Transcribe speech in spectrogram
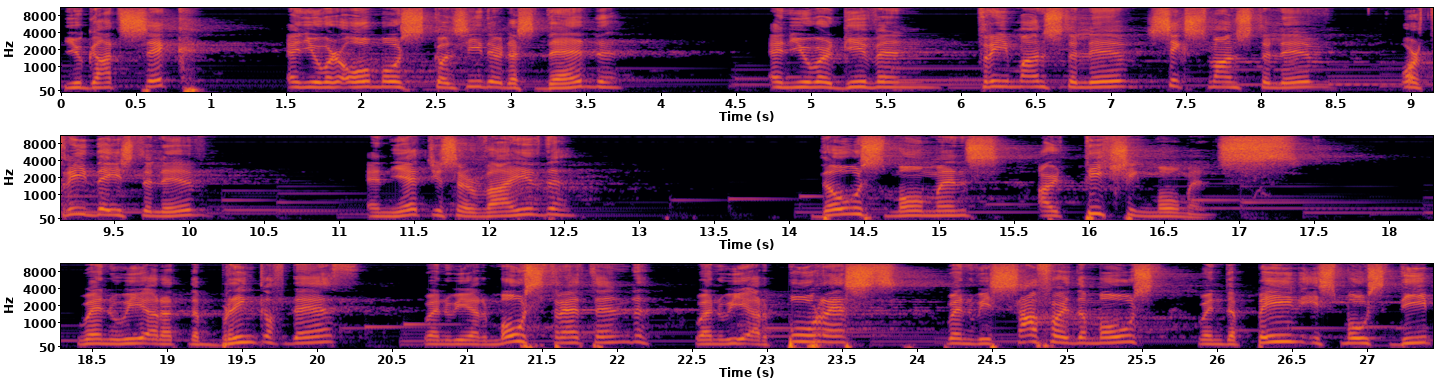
you got sick and you were almost considered as dead, and you were given three months to live, six months to live, or three days to live, and yet you survived, those moments are teaching moments. When we are at the brink of death, when we are most threatened, when we are poorest, when we suffer the most, when the pain is most deep,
